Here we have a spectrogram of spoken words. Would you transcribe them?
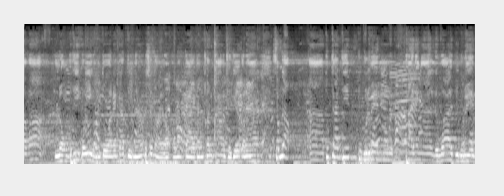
เราก็ลงที่เก้าอี้ของตัวนะครับดื่มน้ำไปสักหน่อยออกกำลังกายกันค่อนข้างจะเยอะกันนะฮะสำหรับทุกท่านที่อยู่บริเวณภายในงาน หรือว่าอยู่บริเวณ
